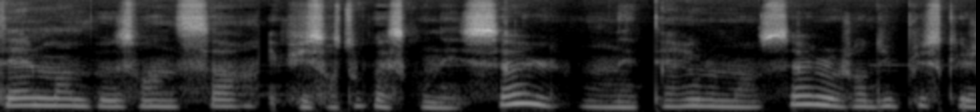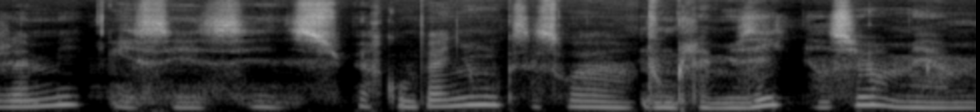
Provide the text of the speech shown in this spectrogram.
Tellement besoin de ça. Et puis surtout parce qu'on est seul, on est terriblement seul aujourd'hui plus que jamais. Et c'est super compagnon, que ce soit donc la musique bien sûr, mais euh,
